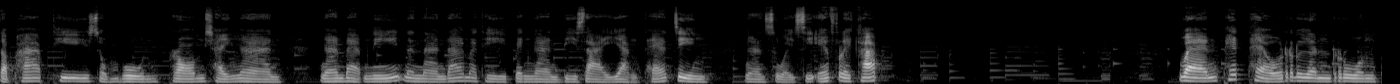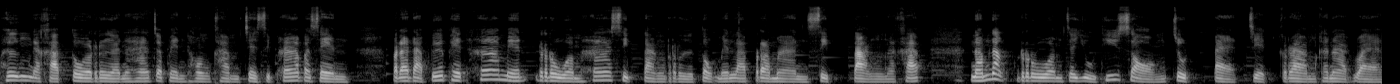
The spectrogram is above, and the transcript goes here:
สภาพที่สมบูรณ์พร้อมใช้งาน งานแบบนี้นานๆได้มาทีเป็นงานดีไซน์อย่างแท้จริง งานสวย CF เลยครับ แหวนเพชรแถวเรือนรวงพึ่งนะครับ ตัวเรือนนะฮะจะเป็นทองคำ75%ประดับด้วยเพชร 5 เม็ดรวม 50 ตังหรือตกเม็ดละประมาณ 10 ตังนะครับ น้ำหนักรวมจะอยู่ที่ 87 กรัม ขนาดแหวน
